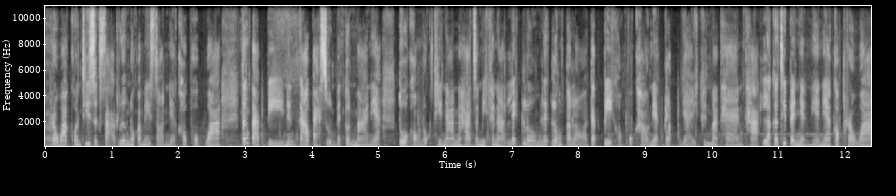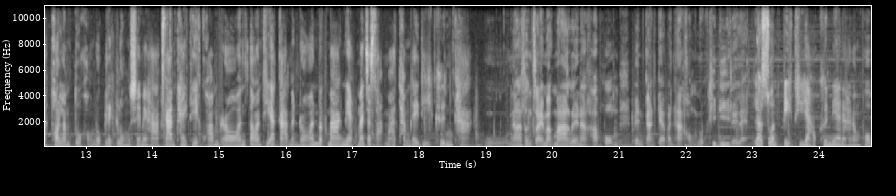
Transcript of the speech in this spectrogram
ฮะเพราะว่าคนที่ศึกษาเรื่องนกอเมซอนเนี่ยเขาพบว่าตั้งแต่ปี 1980 เป็นเป็นต้นมาเนี่ยตัวของนกที่นั่นนะคะ จะมีขนาดเล็กลงเล็กลงตลอด แต่ปีกของพวกเขาเนี่ยกลับใหญ่ขึ้นมาแทนค่ะ แล้วก็ที่เป็นอย่างนี้เนี่ยก็เพราะว่าพอลำตัวของนกเล็กลงใช่ไหมคะการถ่ายเทความร้อนตอนที่อากาศมันร้อนมากๆเนี่ยมันจะสามารถทำได้ดีขึ้นค่ะโอ้น่าสนใจมากๆเลยนะครับผมเป็นการแก้ปัญหาของนกที่ดีเลยแหละ แล้วส่วนปีกที่ยาวขึ้นเนี่ยนะคะน้องพบ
